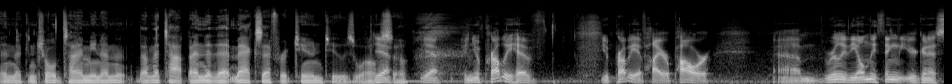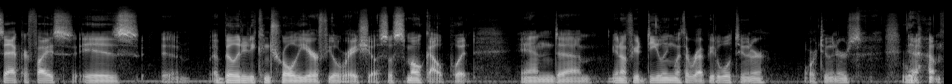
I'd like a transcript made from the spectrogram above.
and the controlled timing on the on the top end of that max effort tune too as well. Yeah, So yeah, and you'll probably have you'll probably have higher power. Um, really, the only thing that you're going to sacrifice is uh, ability to control the air fuel ratio, so smoke output. And um, you know, if you're dealing with a reputable tuner or tuners, um,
